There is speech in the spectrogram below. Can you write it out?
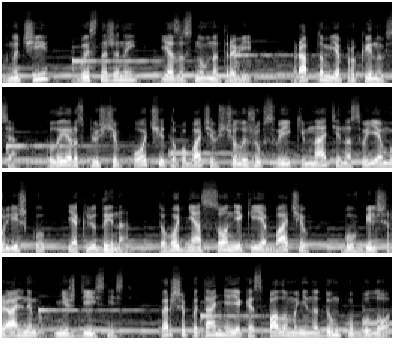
Вночі, виснажений, я заснув на траві. Раптом я прокинувся. Коли я розплющив очі, то побачив, що лежу в своїй кімнаті на своєму ліжку як людина. Того дня сон, який я бачив, був більш реальним, ніж дійсність. Перше питання, яке спало мені на думку, було:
